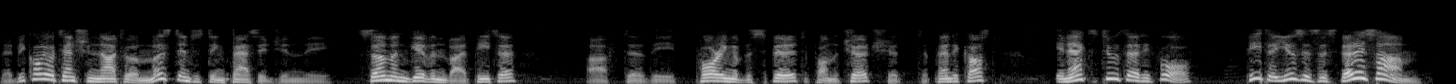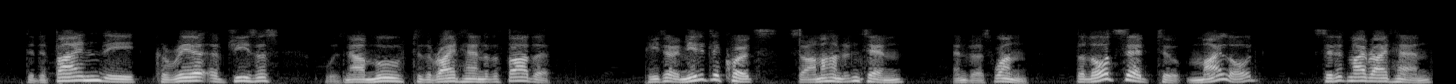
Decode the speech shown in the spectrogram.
Let me call your attention now to a most interesting passage in the sermon given by Peter after the pouring of the Spirit upon the church at Pentecost. In Acts 2.34, Peter uses this very psalm to define the career of Jesus, who is now moved to the right hand of the Father. Peter immediately quotes Psalm 110 and verse 1. The Lord said to my Lord, Sit at my right hand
